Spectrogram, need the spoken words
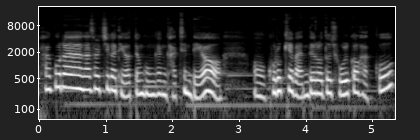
파고라가 설치가 되었던 공간 같은데요. 어, 그렇게 만들어도 좋을 것 같고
